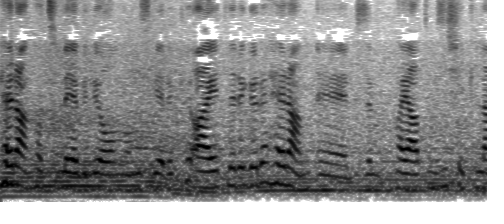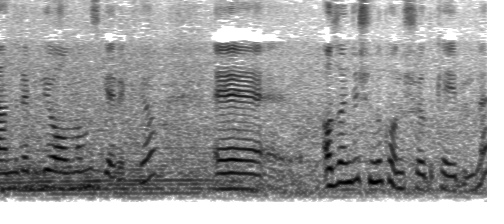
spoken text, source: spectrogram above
her an hatırlayabiliyor olmamız gerekiyor. Ayetlere göre her an e, bizim hayatımızı şekillendirebiliyor olmamız gerekiyor. E, az önce şunu konuşuyorduk Eylül'le.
